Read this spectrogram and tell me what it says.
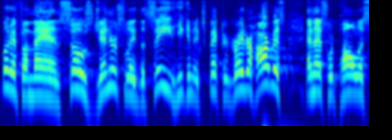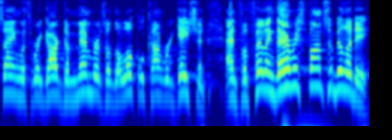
But if a man sows generously the seed, he can expect a greater harvest. And that's what Paul is saying with regard to members of the local congregation and fulfilling their responsibility,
